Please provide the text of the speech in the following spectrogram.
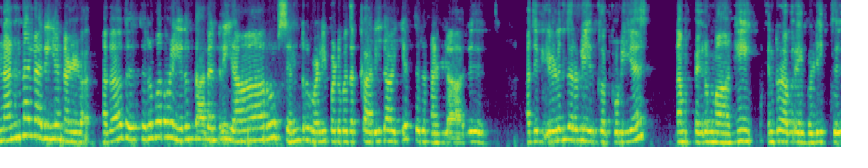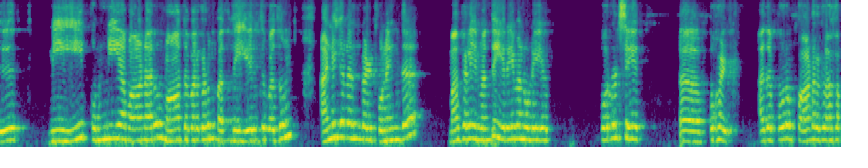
நன்னல் அறிய நல்லார் அதாவது திருவருள் இருந்தால் என்று யாரும் சென்று வழிபடுவதற்கு அரிதாகிய திருநள்ளாறு. அதில் எழுந்தருளி இருக்கக்கூடிய நம் பெருமானே என்று அவரை விழித்து நீ புண்ணியவானரும் மாதவர்களும் வந்து ஏற்றுவதும் அணிகலன்கள் புனைந்த மகளிர் வந்து இறைவனுடைய பொருள் சே ஆஹ் புகழ். அதை பூரா பாடல்களாக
